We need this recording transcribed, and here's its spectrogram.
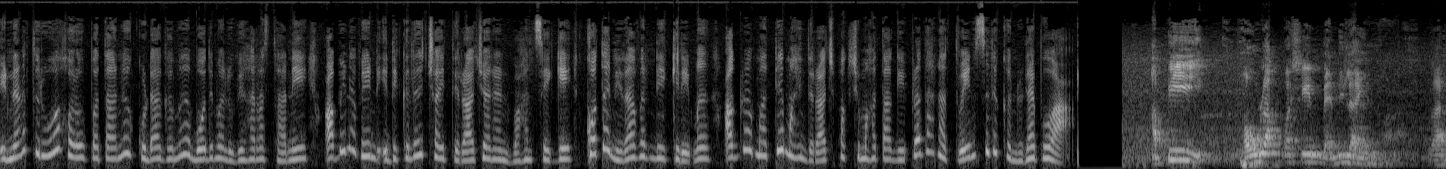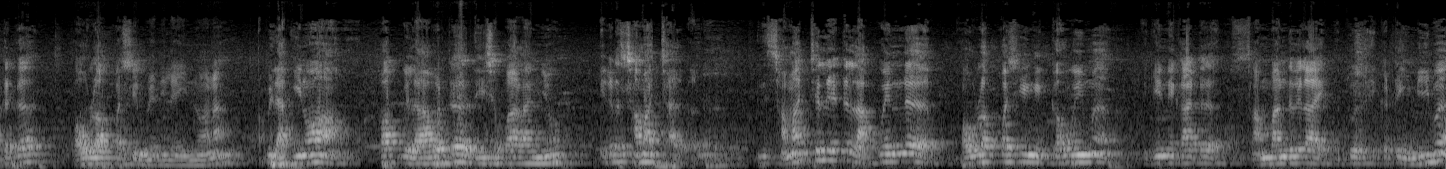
ඉන්නතුරුව හොරෝපතාන කුඩාගම බෝධිමලු විහාරස්ථානයේ අභිනවයෙන් ඉදිකළ චෛත්‍ය රාජානන් වහන්සේගේ කොත නිරාවරණය කිරීම අග්‍රාමාත්‍ය මහින්ද රාජපක්ෂ මහතාගේ ප්‍රධානත්වයෙන් සිදු කරනු ලැබුවා. අපි පවුලක් වශයෙන් බැඳිලා ඉන්නවා. රටක පවුලක් වශයෙන් බැඳිලා ඉන්නවා නම් අපි දකිනවා පක් වෙලාවට දේශපාලඥයෝ ඒකට සමච්චල් කරනවා. ඉතින් සමච්චලයට ලක් වෙන්න පවුලක් වශයෙන් එක්කහුව වීම එකින් එකාට සම්බන්ධ වෙලා එකතු එකට ඉඳීම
